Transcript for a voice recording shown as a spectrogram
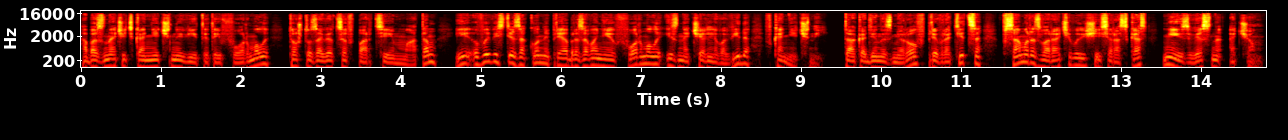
Обозначить конечный вид этой формулы, то, что зовется в партии матом, и вывести законы преобразования формулы изначального вида в конечный. Так один из миров превратится в саморазворачивающийся рассказ неизвестно о чем.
